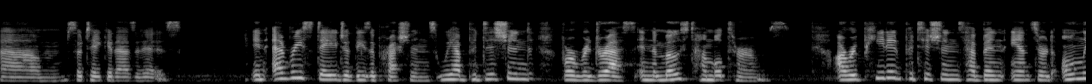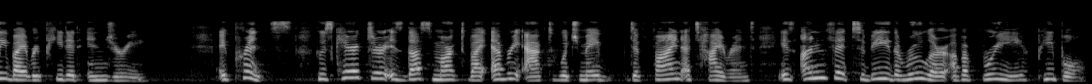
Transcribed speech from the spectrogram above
Um, so take it as it is. In every stage of these oppressions, we have petitioned for redress in the most humble terms. Our repeated petitions have been answered only by repeated injury. A prince, whose character is thus marked by every act which may define a tyrant, is unfit to be the ruler of a free people.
